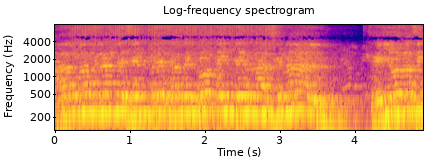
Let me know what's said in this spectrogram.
a las más grandes empresas de corte internacional. Señoras y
